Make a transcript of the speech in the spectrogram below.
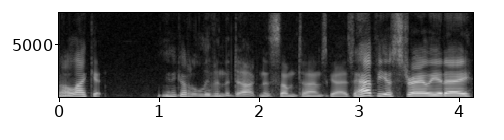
I like it. You got to live in the darkness sometimes, guys. Happy Australia Day.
